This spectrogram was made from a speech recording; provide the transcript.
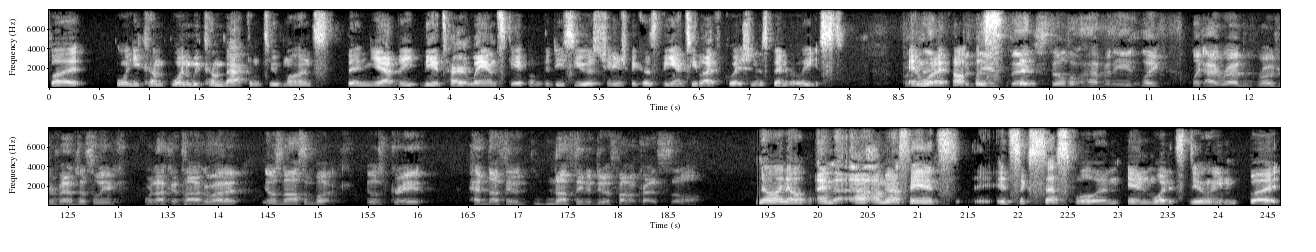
but when you come when we come back in two months, then yeah, the the entire landscape of the DCU has changed because the anti-life equation has been released. But And they- what I thought was these things that- still don't have any like like I read Rogue's Revenge this week. We're not going to talk about it. It was an awesome book. It was great. Had nothing to, nothing to do with Final Crisis at all. No, I know. I'm I'm not saying it's it's successful in in what it's doing, but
